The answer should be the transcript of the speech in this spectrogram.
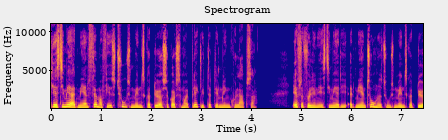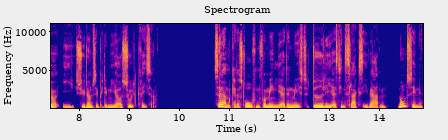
De estimerer, at mere end 85.000 mennesker dør så godt som øjeblikkeligt, da dæmningen kollapser. Efterfølgende estimerer de, at mere end 200.000 mennesker dør i sygdomsepidemier og sultkriser. Selvom katastrofen formentlig er den mest dødelige af sin slags i verden nogensinde,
